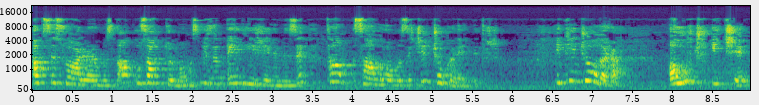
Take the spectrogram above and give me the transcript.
aksesuarlarımızdan uzak durmamız bizim el hijyenimizi tam sağlamamız için çok önemlidir. İkinci olarak avuç içi,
